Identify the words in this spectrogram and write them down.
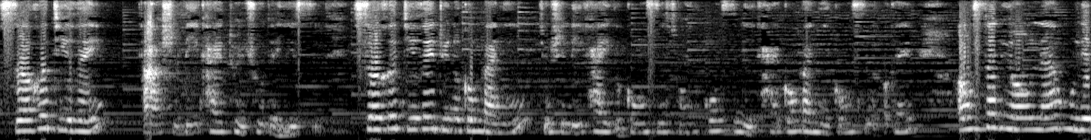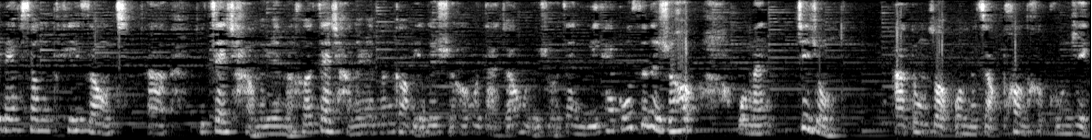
？se 和 dire 啊是离开、退出的意思，se 和 dire 对的公办尼就是离开一个公司，从一个公司离开，公办尼公司 OK。On saluant lau les personnes présentes 啊，就在场的人们和在场的人们告别的时候或打招呼的时候，在你离开公司的时候，我们这种啊动作我们叫 prendre 和 conduire。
